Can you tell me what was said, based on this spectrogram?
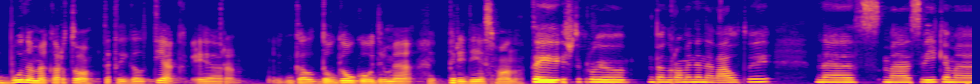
būname kartu. Tai gal tiek ir gal daugiau gaudrime pridės man. Tai iš tikrųjų bendruomenė ne veltui, nes mes veikiame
